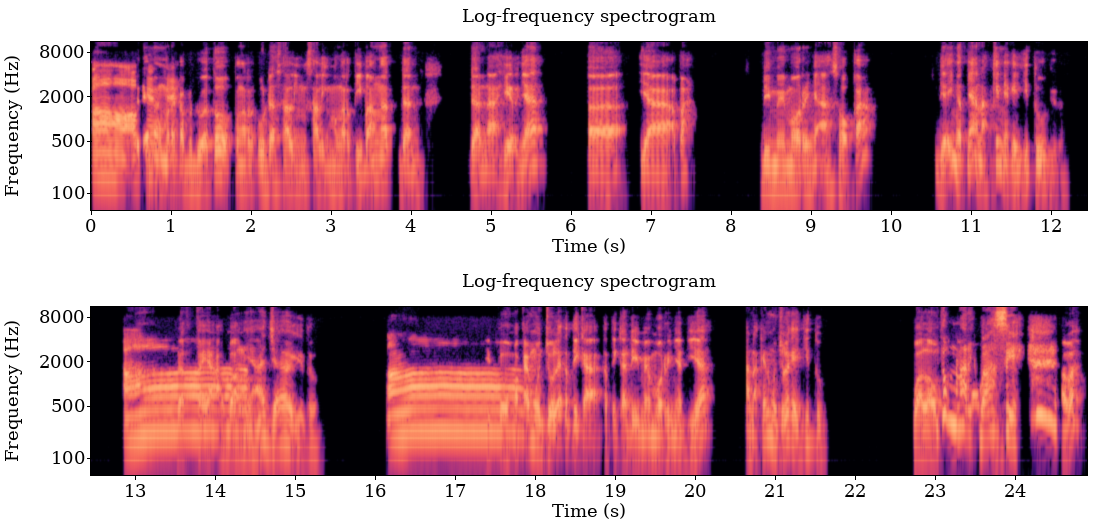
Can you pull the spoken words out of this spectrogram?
Oh, Jadi oke, emang oke. mereka berdua tuh udah saling saling mengerti banget dan dan akhirnya eh, ya apa di memorinya Ahsoka dia ingatnya Anakin ya kayak gitu gitu. Udah kayak Ah, abangnya aja gitu. Gitu. ah, Makanya munculnya ketika ketika di memorinya dia Anakin munculnya kayak gitu. itu Walaupun menarik banget sih. apa?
